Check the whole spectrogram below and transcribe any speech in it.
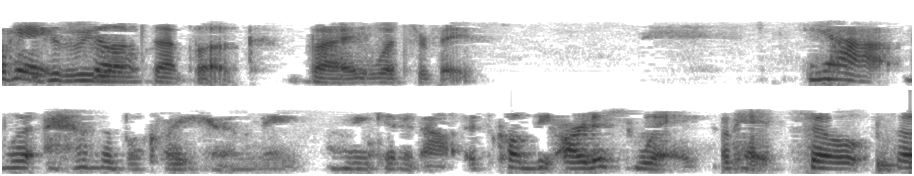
Okay. Because we so, loved that book by what's her face. Yeah, what I have the book right here. Let me let me get it out. It's called The Artist's Way. Okay, so so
